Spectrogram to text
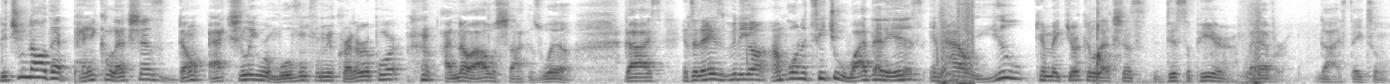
Did you know that paying collections don't actually remove them from your credit report? I know, I was shocked as well. Guys, in today's video, I'm going to teach you why that is and how you can make your collections disappear forever. Guys, stay tuned.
